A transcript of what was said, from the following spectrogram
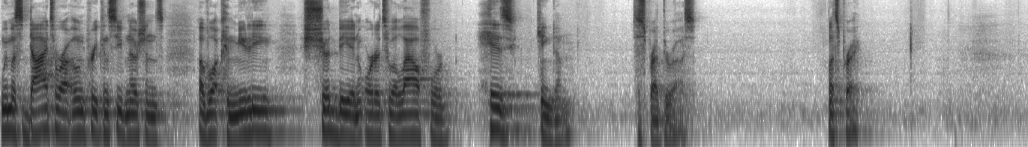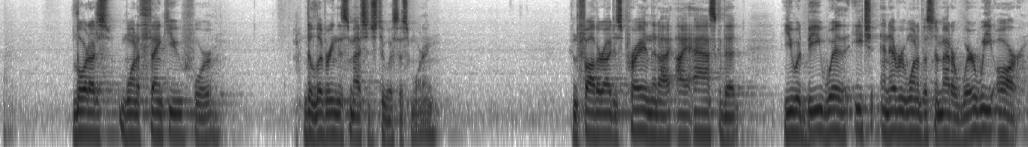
we must die to our own preconceived notions of what community should be in order to allow for His kingdom to spread through us. Let's pray. Lord, I just want to thank you for delivering this message to us this morning. And Father, I just pray and that I, I ask that you would be with each and every one of us, no matter where we are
